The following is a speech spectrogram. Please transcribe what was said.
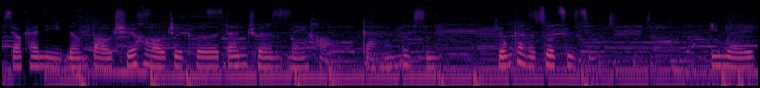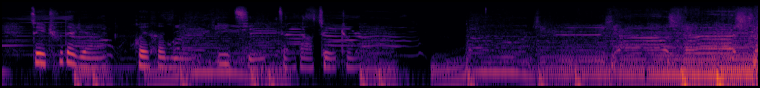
小凯你能保持好这颗单纯、美好、感恩的心，勇敢的做自己，因为最初的人。”会和你一起走到最终。伸手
